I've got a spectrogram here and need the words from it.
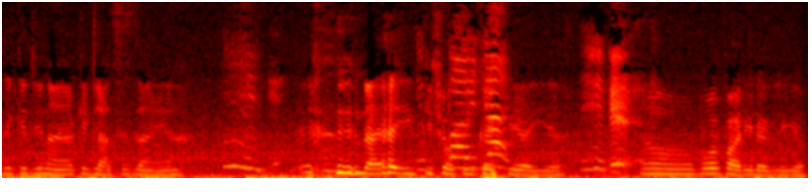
देखिए जी नया के ग्लासेस आए हैं। नया ईद की शॉपिंग करके आई है। हाँ, बहुत पारी लग रही है।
